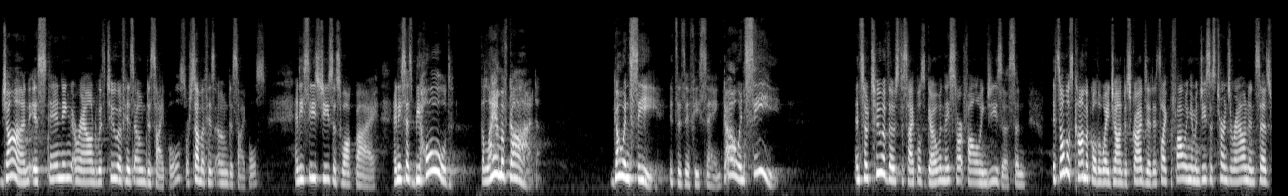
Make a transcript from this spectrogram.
John is standing around with two of his own disciples, or some of his own disciples, and he sees Jesus walk by, and he says, Behold, the Lamb of God. Go and see. It's as if he's saying, Go and see. And so two of those disciples go and they start following Jesus. And it's almost comical the way John describes it. It's like they're following him, and Jesus turns around and says,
